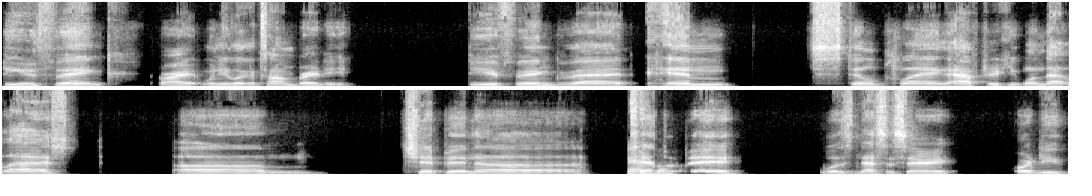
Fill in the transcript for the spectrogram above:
do you think, right, when you look at Tom Brady, do you think that him still playing after he won that last um chip in uh Tampa. Bay was necessary? or do you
